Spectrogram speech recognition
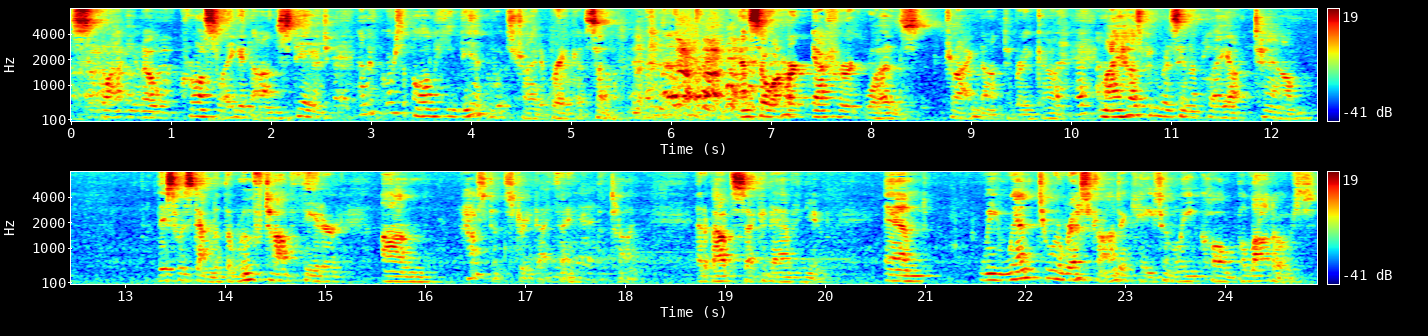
squat, you know, cross-legged on stage. And of course, all he did was try to break us up. And so our effort was trying not to break up. My husband was in a play uptown. This was down at the Rooftop Theater on Houston Street, I think, at the time, at about Second Avenue. And we went to a restaurant occasionally called Pilatos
